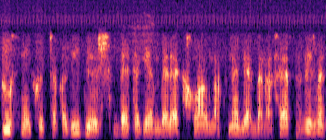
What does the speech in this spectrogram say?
plusz még, hogy csak az idős, beteg emberek halnak meg ebben a fertőzésben.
